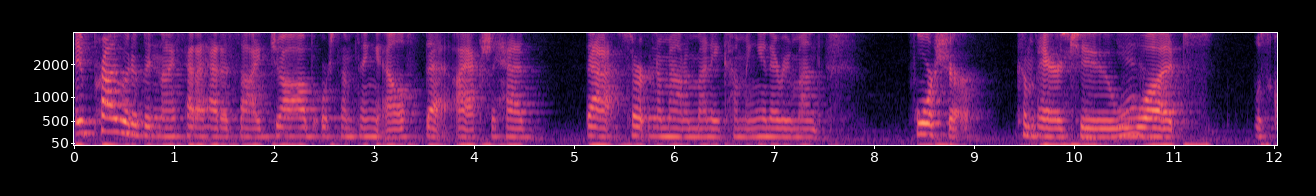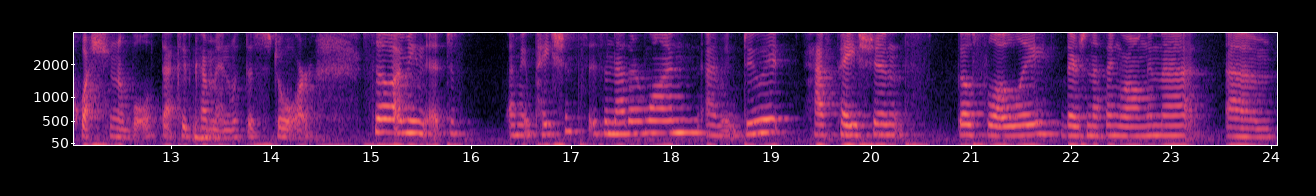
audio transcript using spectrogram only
it probably would have been nice had I had a side job or something else that I actually had that certain amount of money coming in every month for sure compared to yeah. what was questionable that could come mm-hmm. in with the store. So, I mean, just I mean, patience is another one. I mean, do it, have patience, go slowly. There's nothing wrong in that. Um,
